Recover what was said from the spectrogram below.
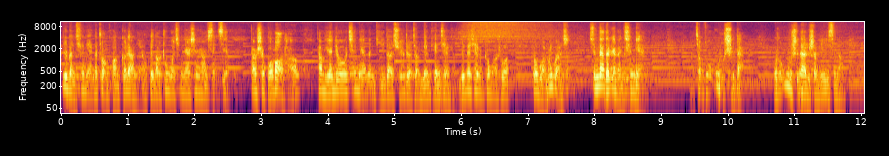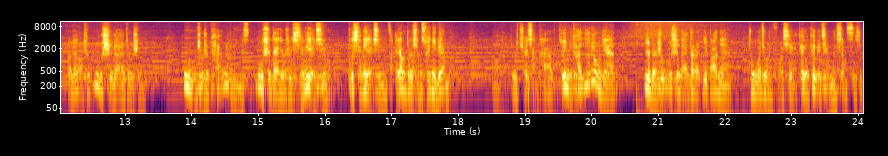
日本青年的状况隔两年会到中国青年身上显现。当时博报堂他们研究青年问题的学者叫原田先生，原田先生跟我说，说我们管现在的日本青年啊叫做物时代。我说物时代是什么意思呢？说袁老师，物时代就是物就是开悟的意思，物时代就是行也行，不行也行，咋样都行，随你便吧。啊，就是全想开了。所以你看，一六年日本是物时代，但是一八年中国就是佛系了，它有特别强的相似性。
